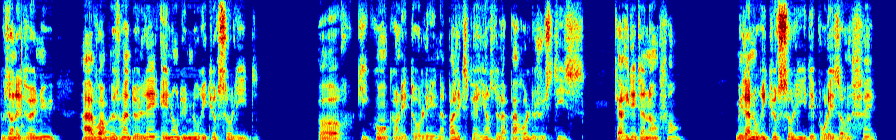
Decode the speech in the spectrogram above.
Vous en êtes venus à avoir besoin de lait et non d'une nourriture solide. Or, quiconque en est au lait n'a pas l'expérience de la parole de justice, car il est un enfant. Mais la nourriture solide est pour les hommes faits,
